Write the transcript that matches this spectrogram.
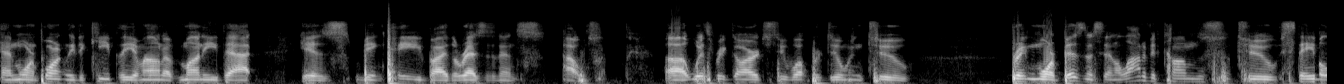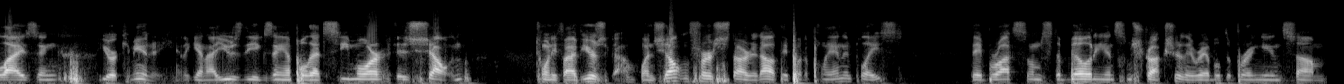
and more importantly, to keep the amount of money that is being paid by the residents out. Uh, with regards to what we're doing to bring more business in, a lot of it comes to stabilizing your community. And again, I use the example that Seymour is Shelton 25 years ago. When Shelton first started out, they put a plan in place. They brought some stability and some structure. They were able to bring in some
